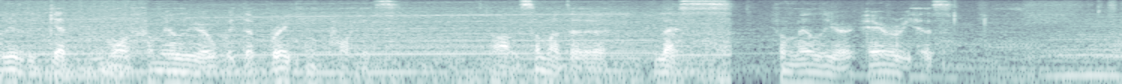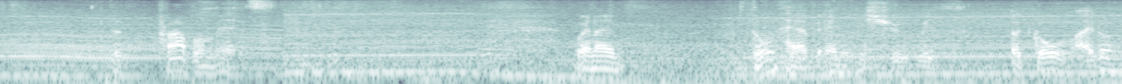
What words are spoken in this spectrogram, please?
really get more familiar with the braking points on some of the less familiar areas. The problem is, when I don't have any issue with a goal, I don't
